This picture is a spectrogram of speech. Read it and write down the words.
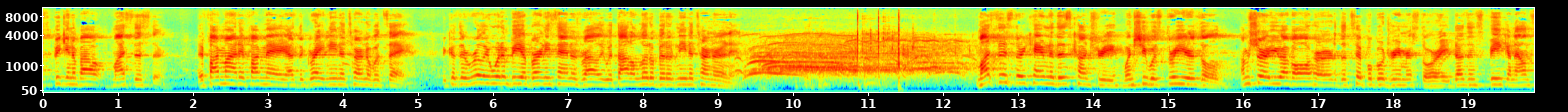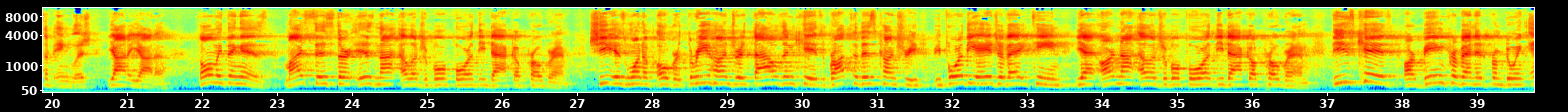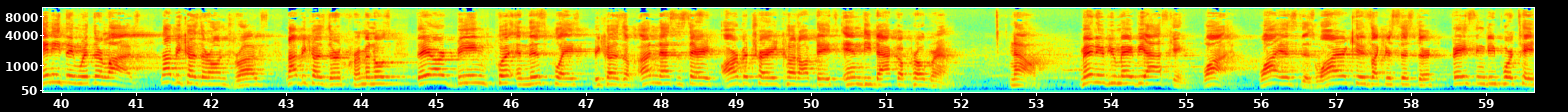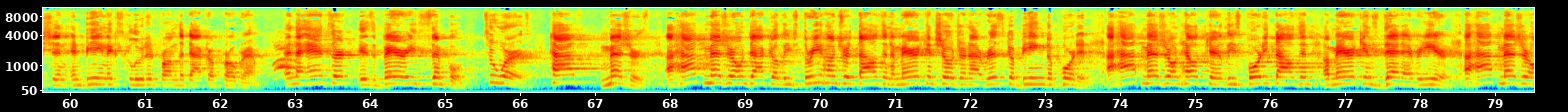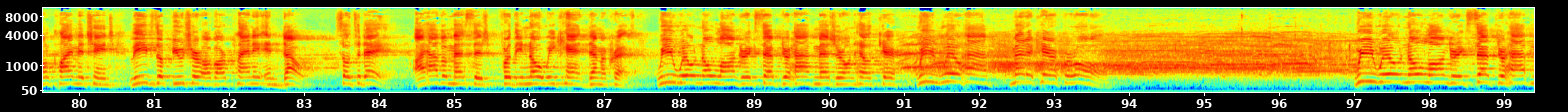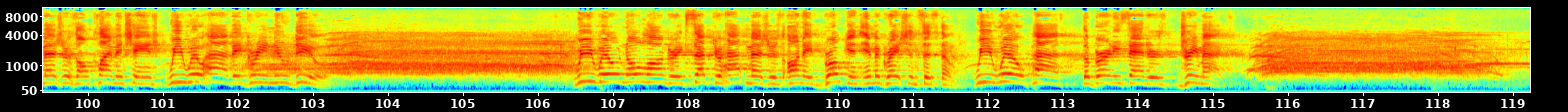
By speaking about my sister. If I might, if I may, as the great Nina Turner would say, because it really wouldn't be a Bernie Sanders rally without a little bit of Nina Turner in it. My sister came to this country when she was three years old. I'm sure you have all heard the typical dreamer story. Doesn't speak an ounce of English, yada yada. The only thing is, my sister is not eligible for the DACA program. She is one of over 300,000 kids brought to this country before the age of 18, yet are not eligible for the DACA program. These kids are being prevented from doing anything with their lives, not because they're on drugs, not because they're criminals. They are being put in this place because of unnecessary, arbitrary cutoff dates in the DACA program. Now, many of you may be asking, why? Why is this? Why are kids like your sister facing deportation and being excluded from the DACA program? And the answer is very simple. Two words. Half measures. A half measure on DACA leaves 300,000 American children at risk of being deported. A half measure on healthcare leaves 40,000 Americans dead every year. A half measure on climate change leaves the future of our planet in doubt. So today, I have a message for the no we can't Democrats. We will no longer accept your half measure on health care. We will have Medicare for all. We will no longer accept your half measures on climate change. We will have a Green New Deal. We will no longer accept your half measures on a broken immigration system. We will pass the Bernie Sanders Dream Act.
